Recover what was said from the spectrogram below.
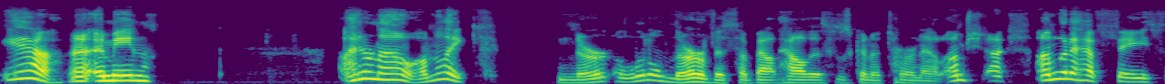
yeah, I, I mean, I don't know. I'm like ner- a little nervous about how this is going to turn out. I'm I'm going to have faith.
